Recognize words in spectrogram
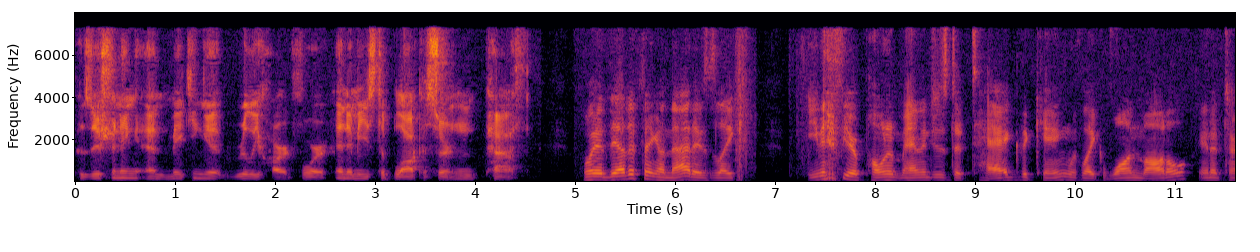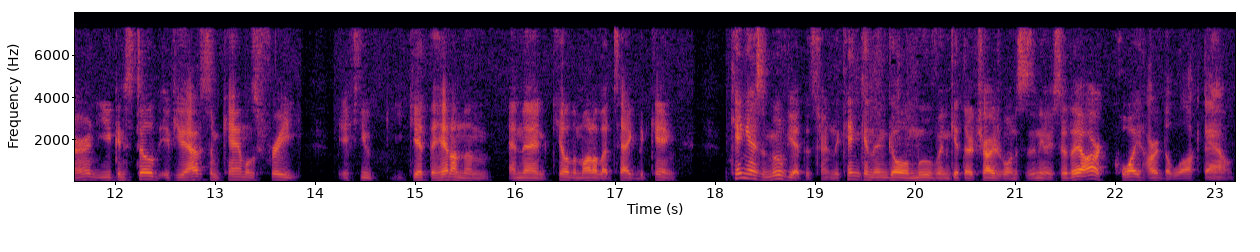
positioning and making it really hard for enemies to block a certain path. Well, the other thing on that is like, even if your opponent manages to tag the king with like one model in a turn, you can still, if you have some camels free, if you get the hit on them and then kill the model that tagged the king, the king hasn't moved yet this turn. The king can then go and move and get their charge bonuses anyway. So they are quite hard to lock down.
